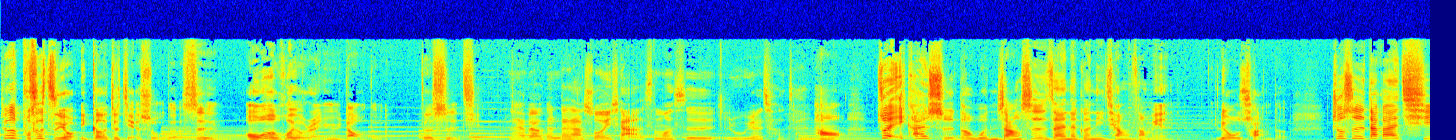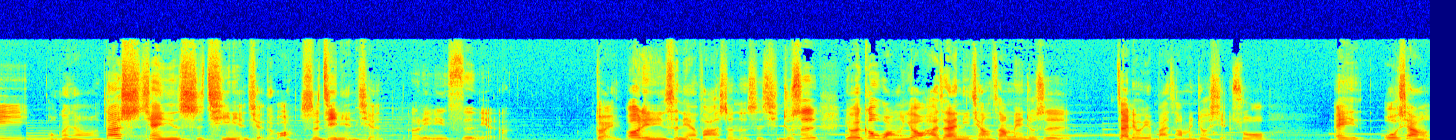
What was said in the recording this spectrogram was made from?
就是不是只有一个就结束的，是偶尔会有人遇到的的事情。那要不要跟大家说一下什么是如月车站？好，最一开始的文章是在那个泥墙上面流传的。就是大概七，我跟你讲，大概现在已经十七年前了吧，十几年前，二零零四年啊，对，二零零四年发生的事情，就是有一个网友他在泥墙上面，就是在留言板上面就写说，哎、欸，我想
